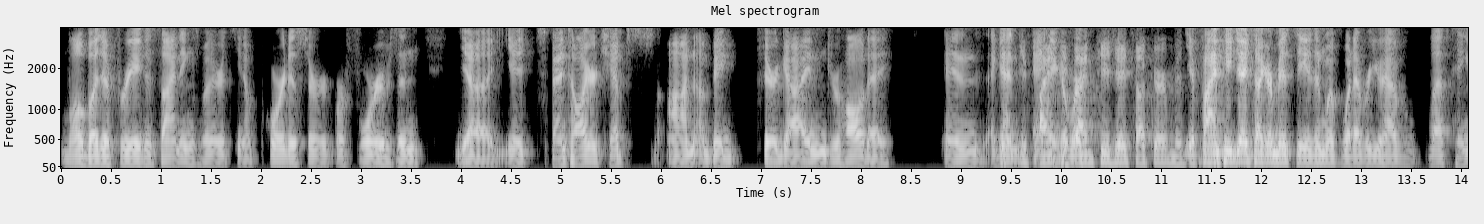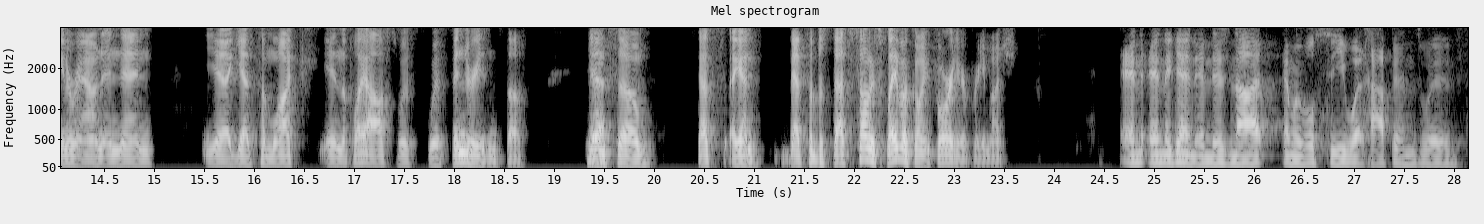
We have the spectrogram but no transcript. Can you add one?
low budget free agent signings, whether it's you know Portis or, or Forbes, and yeah, you spent all your chips on a big third guy and Jrue Holiday. And again, you find, you find PJ Tucker mid you find PJ Tucker midseason with whatever you have left hanging around, and then yeah, get some luck in the playoffs with with injuries and stuff. Yeah. And so that's again, that's the that's Celtics playbook going forward here, pretty much and and again and there's not and we will see what happens with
